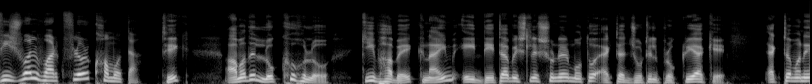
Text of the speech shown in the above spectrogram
ভিজুয়াল ওয়ার্কফ্লোর ক্ষমতা। ঠিক আমাদের লক্ষ্য হলো কীভাবে ক্নাইম এই ডেটা বিশ্লেষণের মতো একটা জটিল প্রক্রিয়াকে একটা মানে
